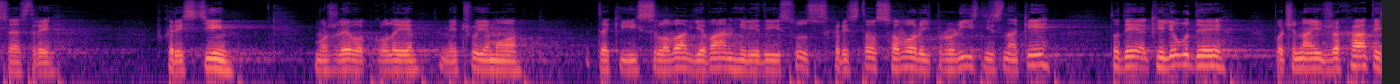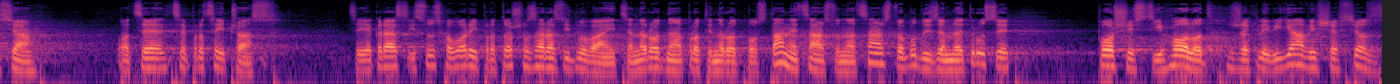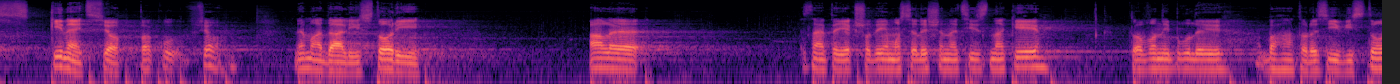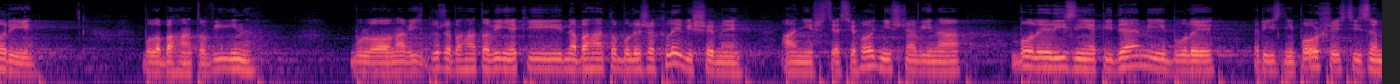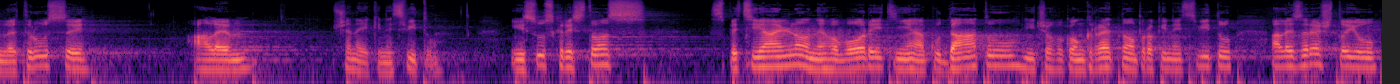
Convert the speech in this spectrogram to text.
сестри в Христі. Можливо, коли ми чуємо такі слова в Євангелії, де Ісус Христос говорить про різні знаки, то деякі люди починають жахатися. Оце це про цей час. Це якраз Ісус говорить про те, що зараз відбувається. Народ на проти народ повстане, царство на царство, будуть землетруси, пошесті, голод, жахливі явища, все, кінець, все, паку, все, нема далі історії. Але, знаєте, якщо дивимося лише на ці знаки, то вони були багато разів в історії. Було багато війн, було навіть дуже багато війн, які набагато були жахливішими, аніж ця сьогоднішня війна. Були різні епідемії, були різні пошесті, землетруси, але ще не кінець світу. Ісус Христос спеціально не говорить ніяку дату, нічого конкретного про кінець світу, але зрештою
